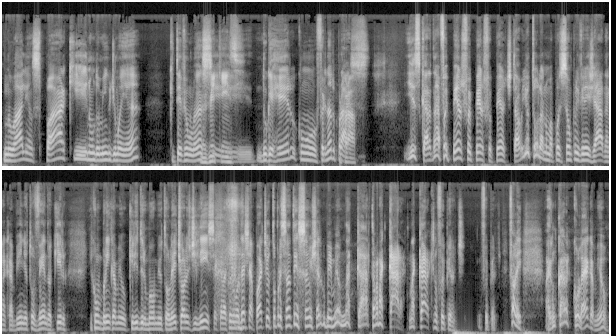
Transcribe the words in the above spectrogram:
no Allianz Parque, num domingo de manhã, que teve um lance 2015. do Guerreiro com o Fernando Praz. Praz. E esse cara, ah, foi pênalti, foi pênalti, foi pênalti e tal. E eu tô lá numa posição privilegiada na cabine, eu tô vendo aquilo. E como brinca meu querido irmão Milton Leite, olhos de lince, aquela coisa modéstia à parte, eu tô prestando atenção, enxergo bem. Meu, na cara, tava na cara, na cara que não foi pênalti. Não foi pênalti. Falei. Aí um cara, colega meu,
